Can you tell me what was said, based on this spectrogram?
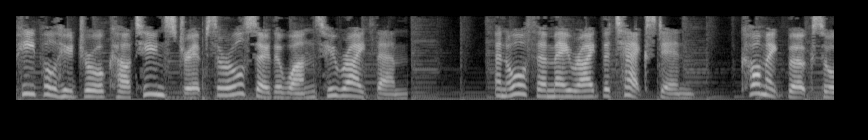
people who draw cartoon strips are also the ones who write them. An author may write the text in comic books or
